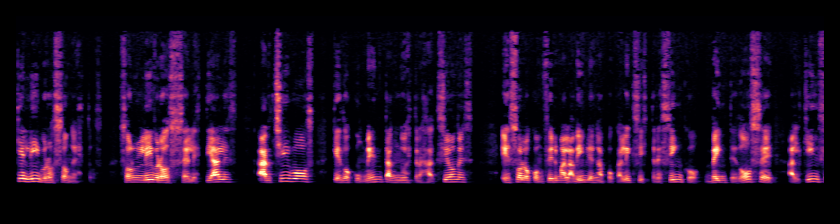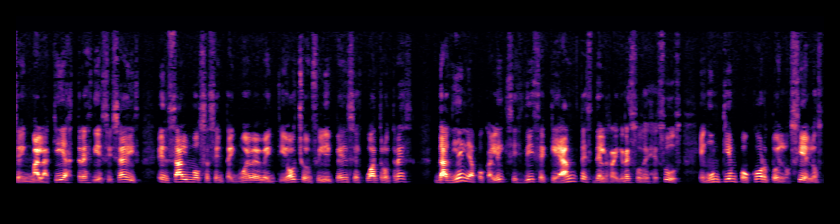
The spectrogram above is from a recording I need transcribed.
¿Qué libros son estos? ¿Son libros celestiales? ¿Archivos que documentan nuestras acciones? Eso lo confirma la Biblia en Apocalipsis 3.5, 20.12 al 15, en Malaquías 3.16, en Salmos 69, 28, en Filipenses 4.3. Daniel y Apocalipsis dice que antes del regreso de Jesús, en un tiempo corto en los cielos,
